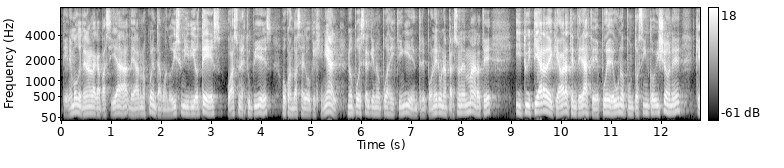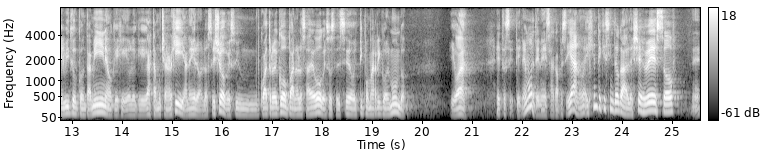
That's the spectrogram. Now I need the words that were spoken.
tenemos que tener la capacidad de darnos cuenta cuando dice una idiotez o hace una estupidez o cuando hace algo que es genial. No puede ser que no puedas distinguir entre poner una persona en Marte y tuitear de que ahora te enteraste después de 1.5 billones que el Bitcoin contamina o que, gasta mucha energía, negro. Lo sé yo, que soy un 4 de copa, no lo sabe vos, que sos el CEO, el tipo más rico del mundo. Y bueno, entonces tenemos que tener esa capacidad, ¿no? Hay gente que es intocable. Jeff Bezos, eh,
